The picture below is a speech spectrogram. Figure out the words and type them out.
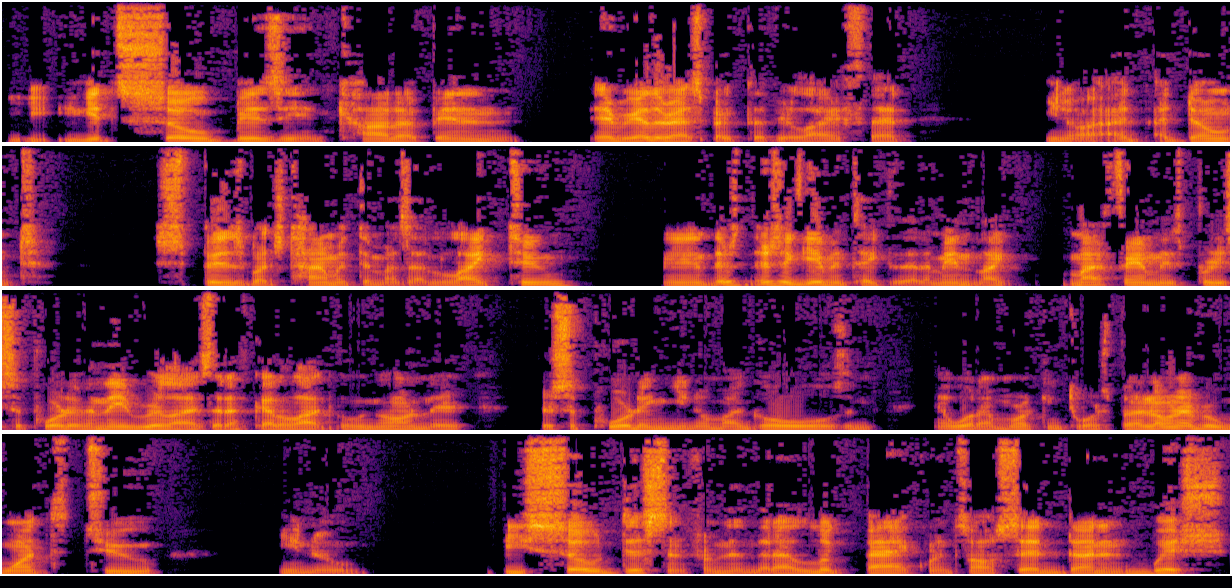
you, you get so busy and caught up in every other aspect of your life that, you know, I, I don't spend as much time with them as I'd like to. And there's there's a give and take to that. I mean, like my family is pretty supportive and they realize that I've got a lot going on. They're they're supporting, you know, my goals and, and what I'm working towards. But I don't ever want to, you know, be so distant from them that I look back when it's all said and done and mm-hmm. wish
